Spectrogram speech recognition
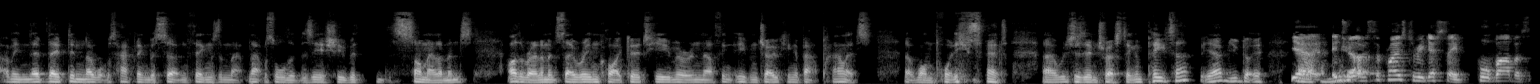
I mean, they, they, didn't know what was happening with certain things, and that, that was all that was the issue with some elements. Other elements, they were in quite good humour, and I think even joking about Palace at one point, he said, uh, which is interesting. And Peter, yeah, you got your. Yeah, uh, I was surprised to read yesterday Paul Barber's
